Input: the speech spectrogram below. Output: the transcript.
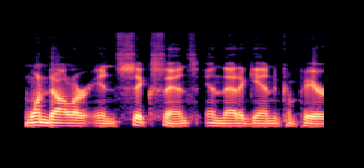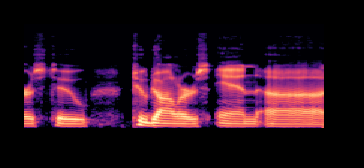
one dollar and that again compares to two dollars and uh.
